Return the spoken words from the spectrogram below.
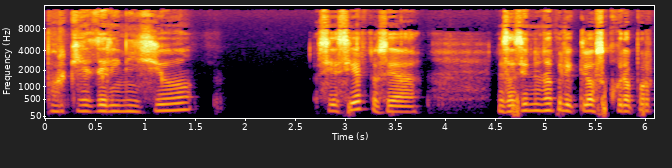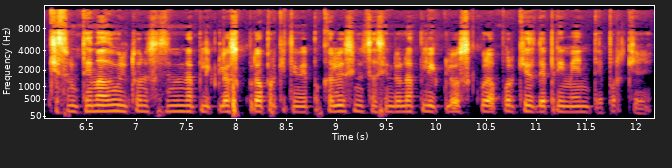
Porque desde el inicio, sí es cierto, o sea, no está haciendo una película oscura porque es un tema adulto, no está haciendo una película oscura porque tiene poca luz, sino está haciendo una película oscura porque es deprimente, porque,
